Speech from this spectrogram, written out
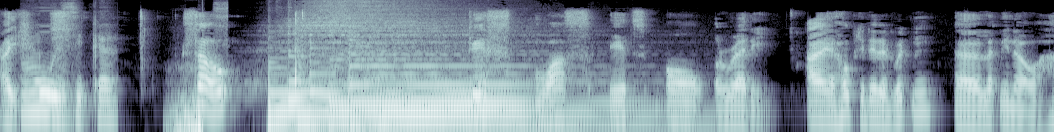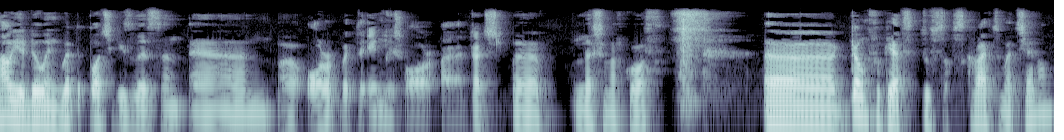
Ai. música, So, this was it already. I hope you did it with me. Uh, let me know how you're doing with the Portuguese lesson and uh, or with the English or uh, Dutch uh, lesson, of course. Uh, don't forget to subscribe to my channel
